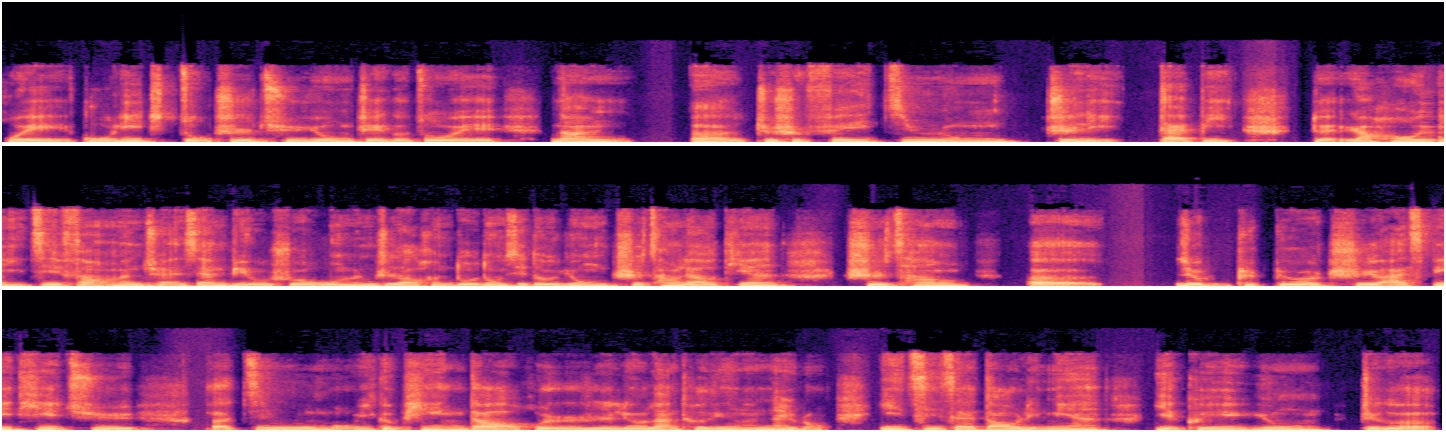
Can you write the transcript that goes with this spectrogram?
会鼓励组织去用这个作为 non 呃就是非金融治理。代币，对，然后以及访问权限，比如说我们知道很多东西都用持仓聊天，持仓，呃，就比比如说持有 SBT 去呃进入某一个频道，或者是浏览特定的内容，以及在道里面也可以用这个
